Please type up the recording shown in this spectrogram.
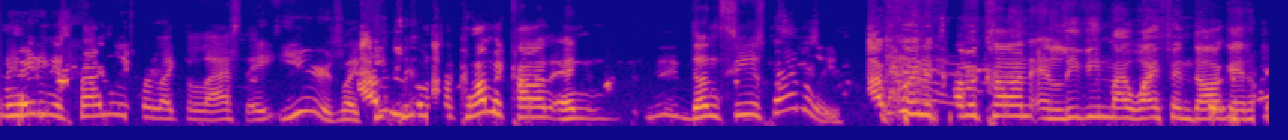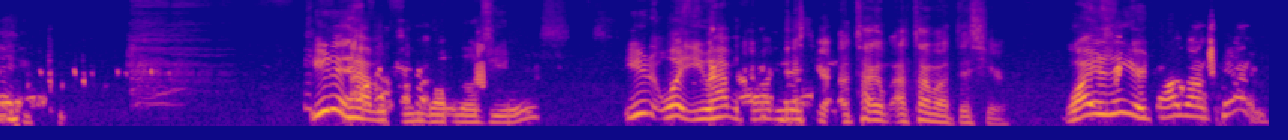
been hating his family for like the last eight years. Like he goes to Comic Con and doesn't see his family. I'm going to Comic Con and leaving my wife and dog at home. You didn't have a dog all those years. You what? You have a dog this year. I'm talking. I'm talking about this year Why isn't your dog on cam?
